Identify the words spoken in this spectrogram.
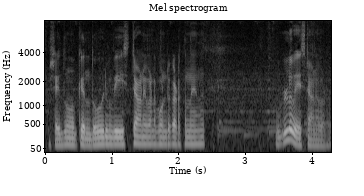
പക്ഷേ ഇത് നോക്കി എന്തോരം വേസ്റ്റാണ് ഇവിടെ കൊണ്ട് കിടക്കുന്നതെന്ന്. ഫുള്ള് വേസ്റ്റാണ് ഇവിടെ.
